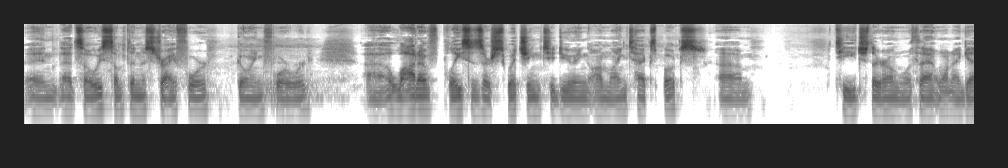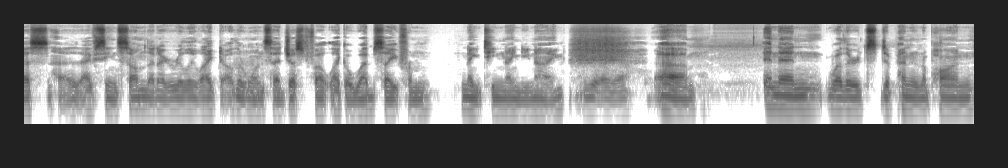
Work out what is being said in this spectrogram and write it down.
and that's always something to strive for going forward. Uh, a lot of places are switching to doing online textbooks. Um, to each their own with that one, I guess. Uh, I've seen some that I really liked, other mm-hmm. ones that just felt like a website from 1999. Yeah, yeah. Um, and then whether it's dependent upon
